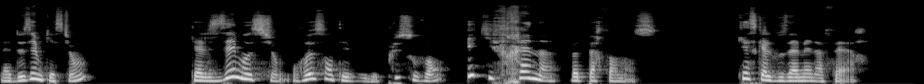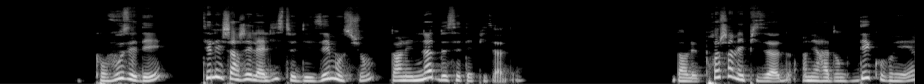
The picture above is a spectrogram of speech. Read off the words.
La deuxième question, quelles émotions ressentez-vous le plus souvent et qui freinent votre performance? Qu'est-ce qu'elle vous amène à faire? Pour vous aider, téléchargez la liste des émotions dans les notes de cet épisode. Dans le prochain épisode, on ira donc découvrir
